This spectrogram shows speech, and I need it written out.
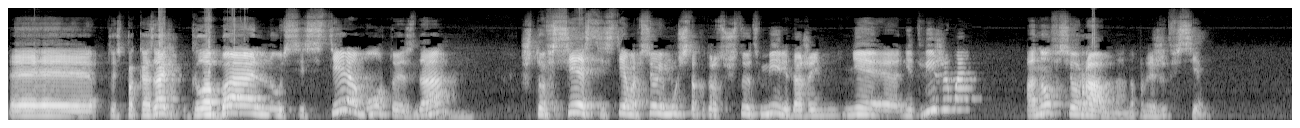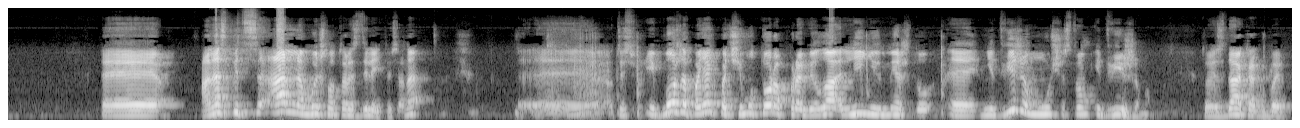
Э, то есть показать глобальную систему, то есть, да, что все системы, все имущество, которое существует в мире, даже не недвижимое, оно все равно, оно принадлежит всем. Э, она специально вышла это разделить, то есть она то есть, и можно понять, почему Тора провела линию между э, недвижимым имуществом и движимым. То есть, да, как бы,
